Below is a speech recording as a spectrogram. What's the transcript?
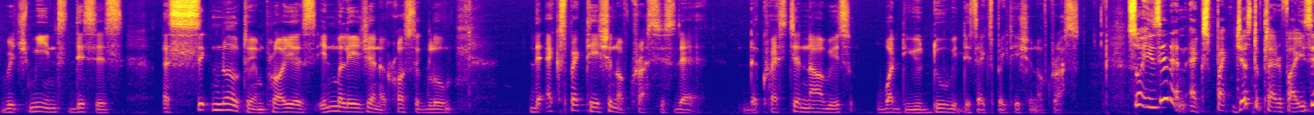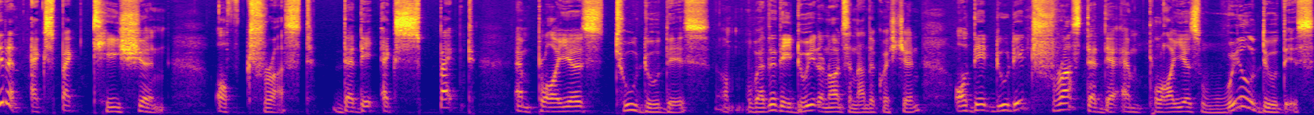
which means this is a signal to employers in Malaysia and across the globe. The expectation of trust is there. The question now is what do you do with this expectation of trust? So, is it an expect, just to clarify, is it an expectation of trust that they expect employers to do this. Um, whether they do it or not is another question. Or they do they trust that their employers will do this?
